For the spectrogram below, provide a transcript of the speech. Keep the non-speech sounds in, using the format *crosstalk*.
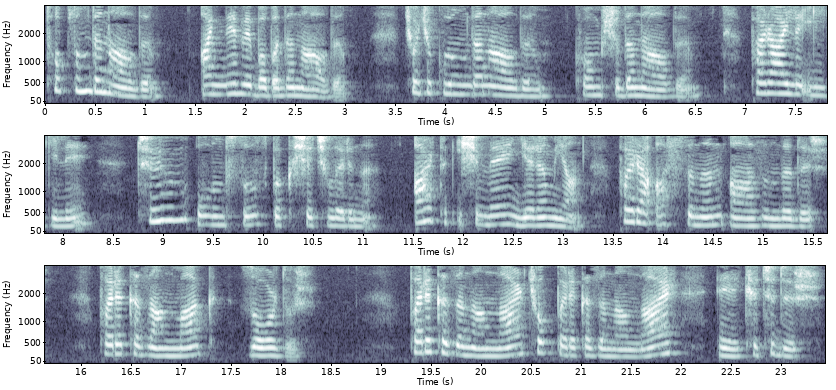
Toplumdan aldım, anne ve babadan aldım, çocukluğumdan aldım, komşudan aldım, parayla ilgili tüm olumsuz bakış açılarını, artık işime yaramayan para aslanın ağzındadır. Para kazanmak zordur. Para kazananlar, çok para kazananlar e, kötüdür.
